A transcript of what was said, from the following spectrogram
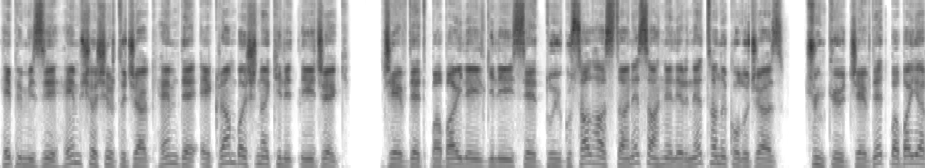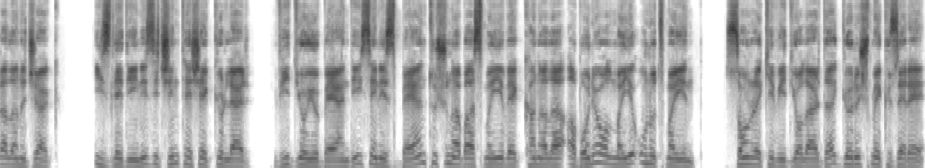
hepimizi hem şaşırtacak hem de ekran başına kilitleyecek. Cevdet Baba ile ilgili ise duygusal hastane sahnelerine tanık olacağız. Çünkü Cevdet Baba yaralanacak. İzlediğiniz için teşekkürler. Videoyu beğendiyseniz beğen tuşuna basmayı ve kanala abone olmayı unutmayın. Sonraki videolarda görüşmek üzere.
